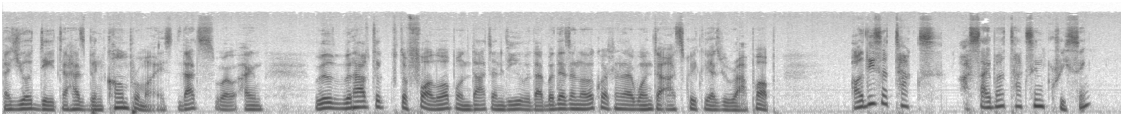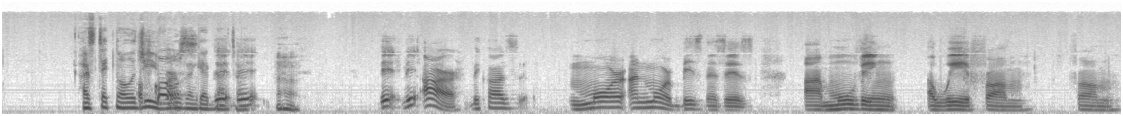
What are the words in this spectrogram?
that your data has been compromised. That's, well, I'm we'll we'll have to, to follow up on that and deal with that. But there's another question I want to ask quickly as we wrap up. Are these attacks, are cyber attacks increasing as technology evolves and get better? They, they, uh-huh. they, they are because more and more businesses are moving away from from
